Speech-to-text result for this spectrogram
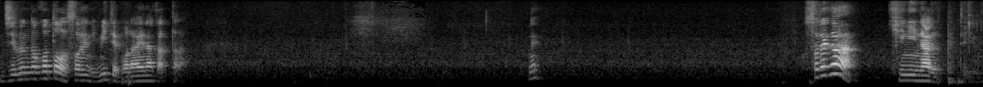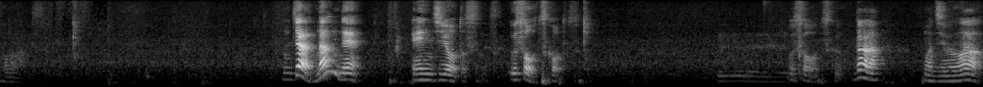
自分のことをそういうふうに見てもらえなかったら。ね。それが気になるっていうものなんです。じゃあなんで演じようとするんですか？嘘をつこうとする。嘘をつく。だから、まあ、自分は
